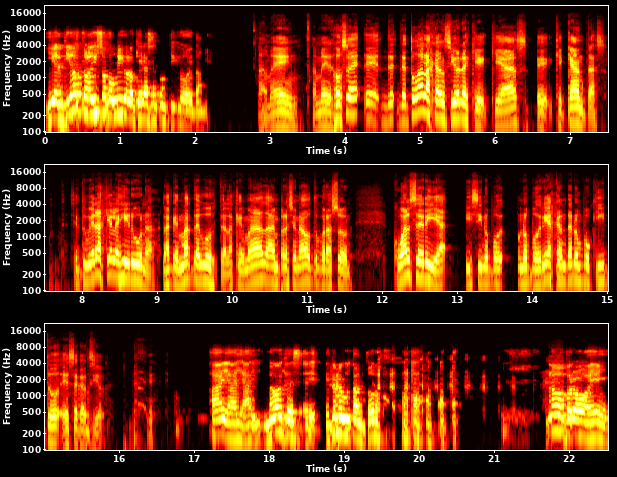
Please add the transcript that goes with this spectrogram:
Y el Dios que lo hizo conmigo lo quiere hacer contigo hoy también. Amén, amén. José, eh, de, todas las canciones que, que has, eh, que cantas, si tuvieras que elegir una, la que más te gusta, la que más ha impresionado tu corazón, ¿cuál sería? Y si no, no podrías cantar un poquito esa canción. Ay, ay, ay. No, es que, es que me gustan todas. no, pero eh,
